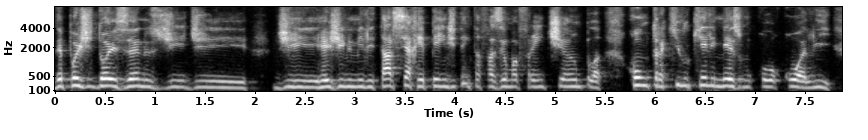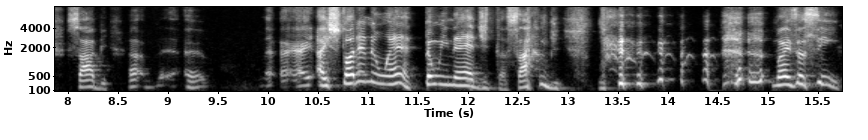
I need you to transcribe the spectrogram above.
depois de dois anos de, de, de, regime militar, se arrepende e tenta fazer uma frente ampla contra aquilo que ele mesmo colocou ali, sabe? A, a, a história não é tão inédita, sabe? Mas assim,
